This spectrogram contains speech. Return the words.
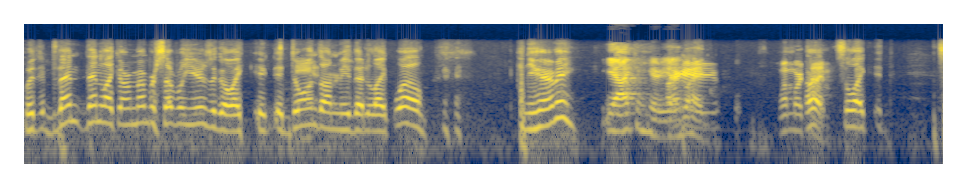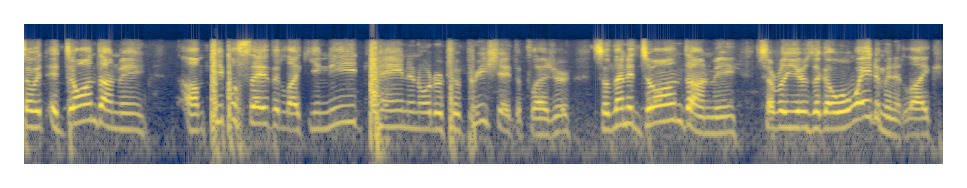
But then, then like I remember several years ago, I, it, it dawned on me that like, well, can you hear me? yeah, I can hear you. I go hear ahead. you. One more time. right, so like, it, so it, it dawned on me. Um, people say that like you need pain in order to appreciate the pleasure. So then it dawned on me several years ago. Well, wait a minute, like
